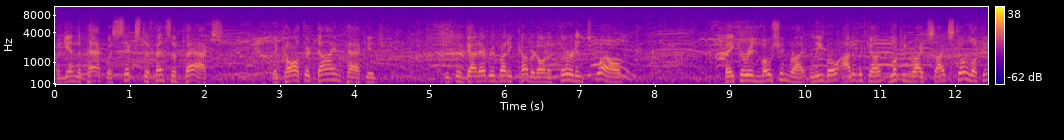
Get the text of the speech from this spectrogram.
Again, the pack with six defensive backs. They call it their dime package. They've got everybody covered on a third and 12. Baker in motion right. Lebo out of the gun, looking right side, still looking.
